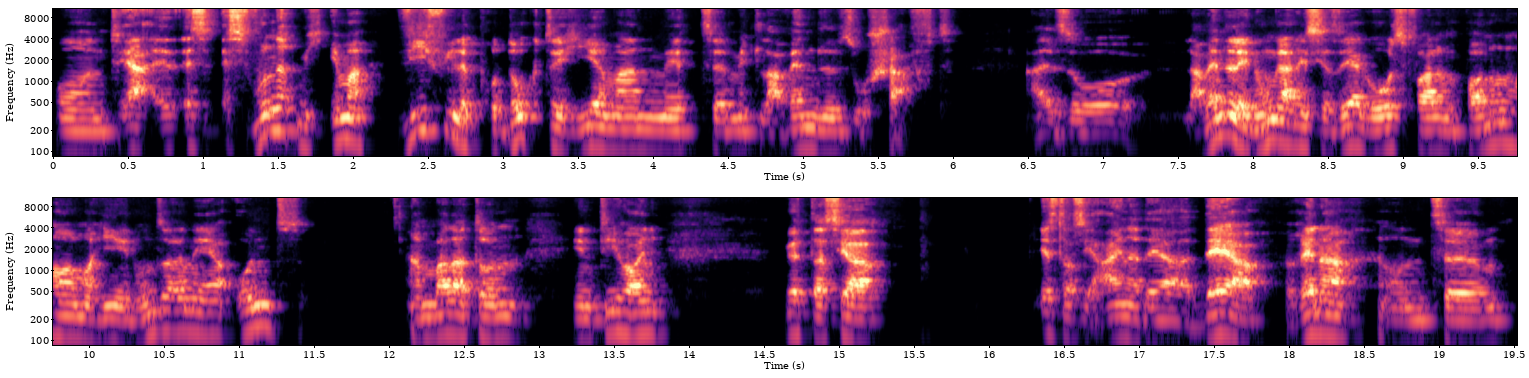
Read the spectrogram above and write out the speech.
Und ja, es, es wundert mich immer, wie viele Produkte hier man mit, mit Lavendel so schafft. Also Lavendel in Ungarn ist ja sehr groß, vor allem Pannonhalmer hier in unserer Nähe und am Balaton in Tihony wird das ja ist das ja einer der, der Renner. Und ähm,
